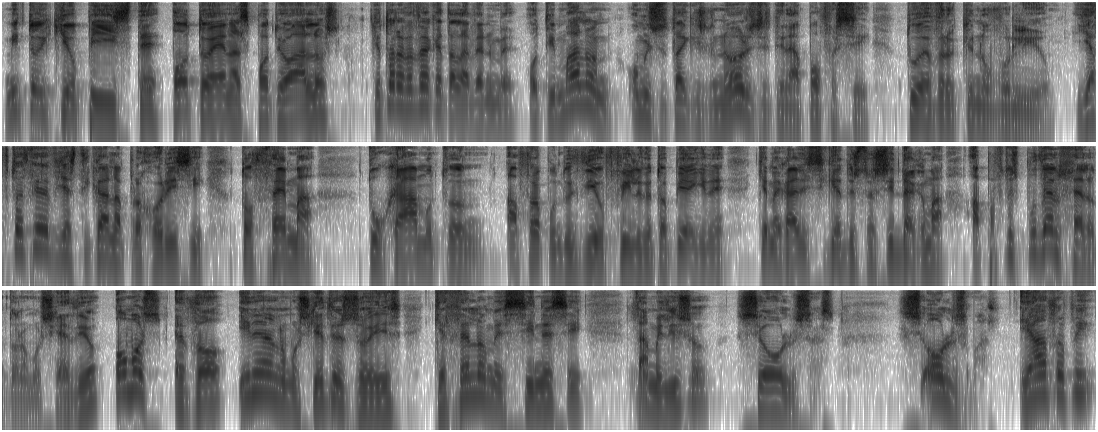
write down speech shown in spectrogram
μην το οικειοποιήσετε, πότε ο ένας, πότε ο άλλος. Και τώρα βέβαια καταλαβαίνουμε ότι μάλλον ο Μητσοτάκης γνώριζε την απόφαση του Ευρωκοινοβουλίου. Γι' αυτό θέλει βιαστικά να προχωρήσει το θέμα του γάμου των ανθρώπων του ιδίου φίλου, για το οποίο έγινε και μεγάλη συγκέντρωση στο Σύνταγμα από αυτούς που δεν θέλουν το νομοσχέδιο. Όμως εδώ είναι ένα νομοσχέδιο ζωής και θέλω με σύνεση να μιλήσω σε όλους σας. Σε όλους μας. Οι άνθρωποι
